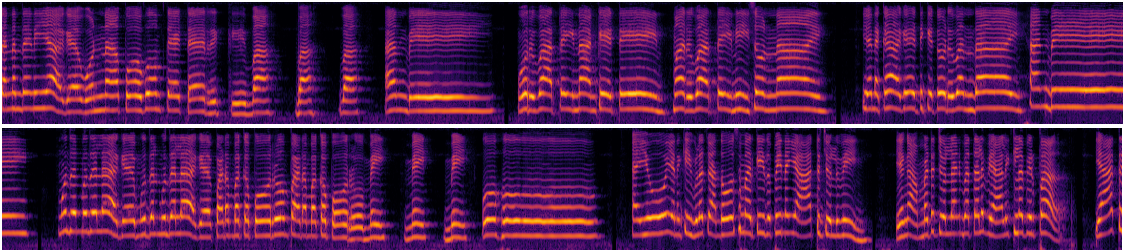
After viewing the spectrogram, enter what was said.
தன்னந்தனியாக ஒன்னா போவோம் தேட்டருக்கு வா வா வா அன்பே. ஒரு வார்த்தை நான் கேட்டேன் மறு வார்த்தை நீ சொன்னாய். எனக்காக டிக்கெட்டோடு வந்தாய் அன்பே. முதன் முதலாக முதல் முதலாக படம் பார்க்க போறோம் படம் பார்க்க போறோம். மெய் மெய் மெய் ஓஹோ ஐயோ எனக்கு இவ்வளவு சந்தோஷமா இருக்கு இதை போய் நான் யார்கிட்ட சொல்லுவேன் எங்க அம்மாட்ட சொல்லலான்னு பார்த்தாலும் வேலைக்குலாம் போயிருப்பா யார்கிட்ட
